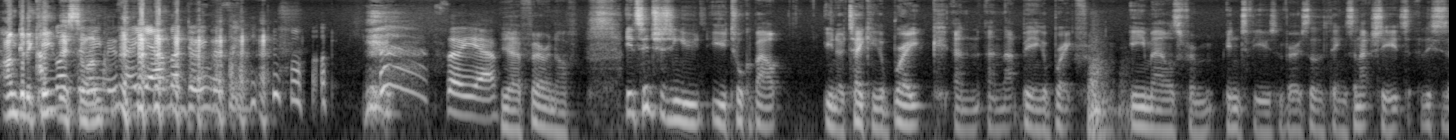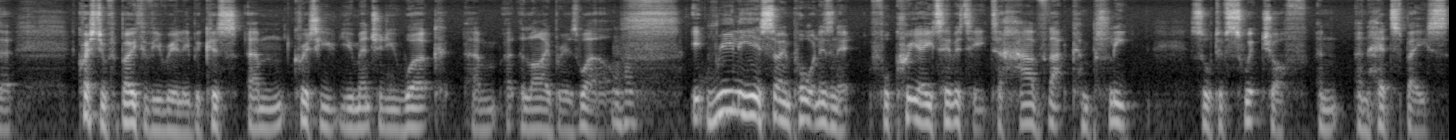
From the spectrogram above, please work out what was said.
I'm going to keep i'm this doing one. this. Yeah i'm not doing this anymore so yeah Yeah, fair enough. It's interesting you you talk about you know taking a break and and that being a break from emails, from interviews, and various other things. And actually, it's this is a question for both of you really because um, Chris, you you mentioned you work um, at the library as well. It really is so important, isn't it, for creativity to have that complete sort of switch off and and headspace.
